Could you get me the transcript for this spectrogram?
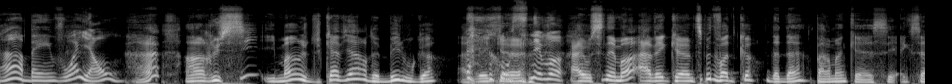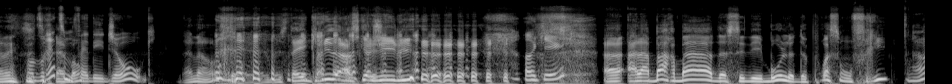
Ah, ben voyons. Hein? En Russie, ils mangent du caviar de beluga avec, Au euh, cinéma. ah, au cinéma avec un petit peu de vodka dedans. Apparemment que c'est excellent. On dirait que tu me fais des jokes. Non, non, c'est- mais c'était écrit dans ce que j'ai lu. OK? Euh, à la Barbade, c'est des boules de poisson frit. Ah.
